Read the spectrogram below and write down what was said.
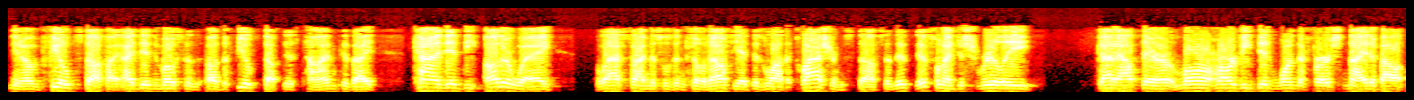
you know, field stuff. I, I did most of, of the field stuff this time because I kind of did the other way. The last time this was in Philadelphia, I did a lot of the classroom stuff. So this this one I just really got out there. Laura Harvey did one the first night about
